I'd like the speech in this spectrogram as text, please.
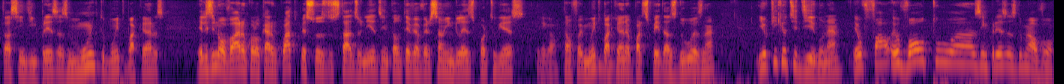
Então, assim, de empresas muito, muito bacanas. Eles inovaram, colocaram quatro pessoas dos Estados Unidos, então teve a versão em inglês e português. Que legal. Então foi muito bacana, eu participei das duas, né? E o que, que eu te digo, né? Eu, falo, eu volto às empresas do meu avô.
